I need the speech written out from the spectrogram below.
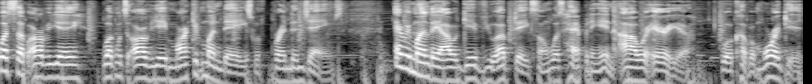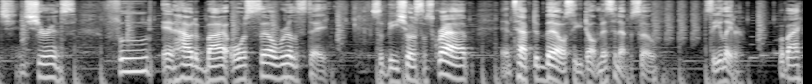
What's up, RVA? Welcome to RVA Market Mondays with Brendan James. Every Monday, I will give you updates on what's happening in our area. We'll cover mortgage, insurance, food, and how to buy or sell real estate. So be sure to subscribe and tap the bell so you don't miss an episode. See you later. Bye bye.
